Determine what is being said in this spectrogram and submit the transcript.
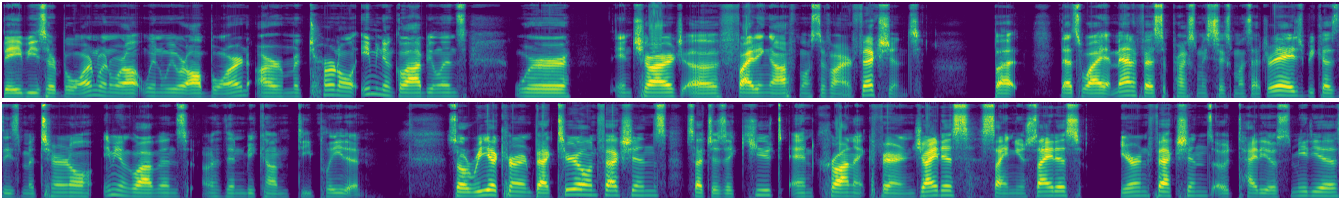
babies are born, when we're all, when we were all born, our maternal immunoglobulins were in charge of fighting off most of our infections. But that's why it manifests approximately six months after age because these maternal immunoglobulins then become depleted. So recurrent bacterial infections such as acute and chronic pharyngitis, sinusitis, ear infections, otitis media,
